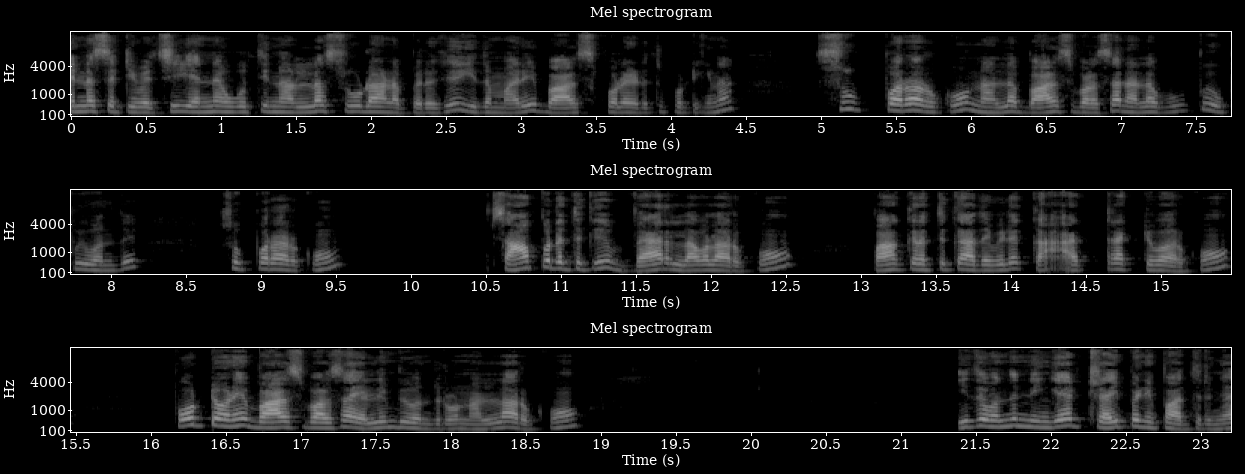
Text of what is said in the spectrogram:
எண்ணெய் சட்டி வச்சு எண்ணெய் ஊற்றி நல்லா சூடான பிறகு இதை மாதிரி பால்ஸ் போல் எடுத்து போட்டிங்கன்னா சூப்பராக இருக்கும். நல்லா பால்ஸ் பால்ஸாக நல்லா உப்பி உப்பி வந்து சூப்பராக இருக்கும். சாப்பிட்றதுக்கு வேறு லெவலாக இருக்கும். பார்க்குறதுக்கு அதை விட க அட்ராக்டிவாக இருக்கும். போட்டோடனே பால்ஸ் பால்ஸாக எலும்பி வந்துடும் நல்லாயிருக்கும் இதை வந்து நீங்கள் ட்ரை பண்ணி பார்த்துருங்க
